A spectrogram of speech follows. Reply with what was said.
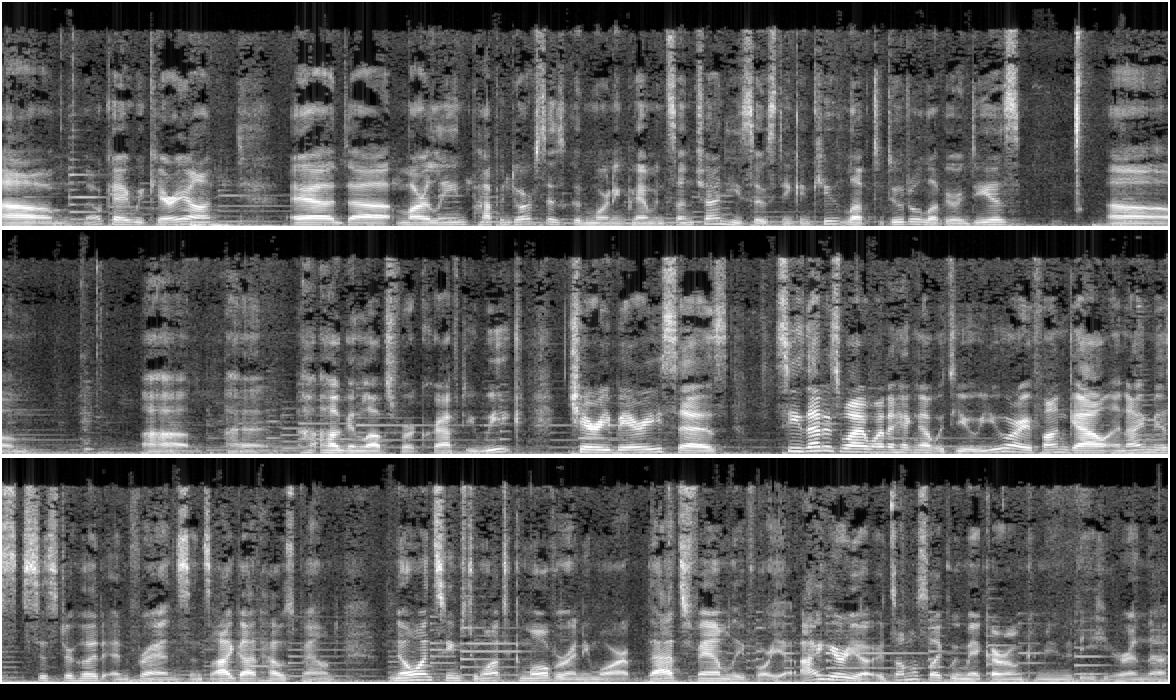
Um, okay, we carry on. And uh, Marlene Poppendorf says, Good morning, Pam and Sunshine. He's so stinking cute. Love to doodle. Love your ideas. Um, uh, uh, hug and loves for a crafty week. Cherry Berry says, See, that is why I want to hang out with you. You are a fun gal, and I miss sisterhood and friends since I got housebound. No one seems to want to come over anymore. That's family for you. I hear you. It's almost like we make our own community here in the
